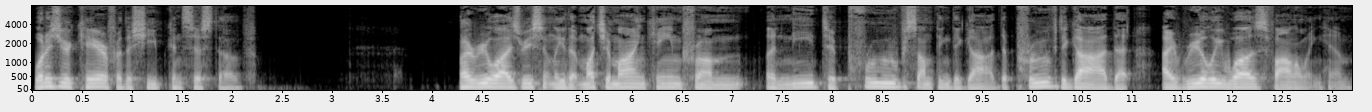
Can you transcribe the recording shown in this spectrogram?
What does your care for the sheep consist of? I realized recently that much of mine came from a need to prove something to God, to prove to God that I really was following Him.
